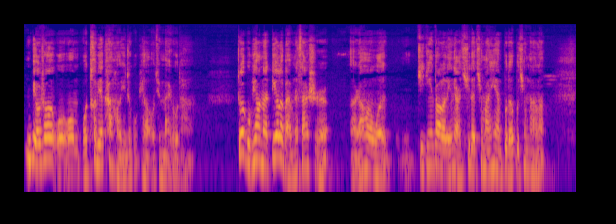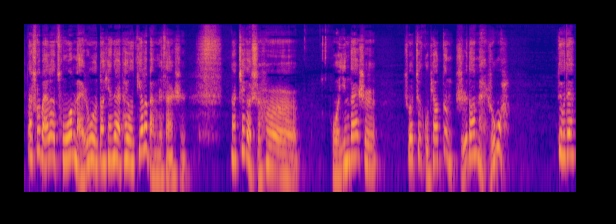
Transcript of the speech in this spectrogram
你比如说，我我我特别看好一只股票，我去买入它，这个股票呢跌了百分之三十啊，然后我基金到了零点七的清盘线，不得不清盘了。但说白了，从我买入到现在，它又跌了百分之三十。那这个时候，我应该是说这个股票更值得买入啊，对不对？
